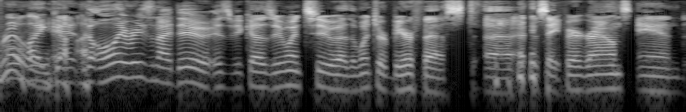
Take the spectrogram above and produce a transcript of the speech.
Really? And the only reason I do is because we went to uh, the Winter Beer Fest uh, at the State Fairgrounds, and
